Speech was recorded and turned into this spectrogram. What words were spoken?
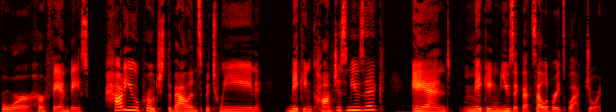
for her fan base. How do you approach the balance between making conscious music and making music that celebrates black joy?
